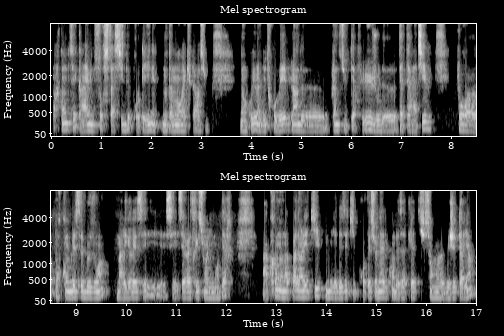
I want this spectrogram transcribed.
Par contre, c'est quand même une source facile de protéines, notamment en récupération. Donc oui, on a dû trouver plein de, plein de subterfuges ou d'alternatives pour, pour combler ces besoins, malgré ces, ces, ces restrictions alimentaires. Après, on n'en a pas dans l'équipe, mais il y a des équipes professionnelles qui ont des athlètes qui sont euh, végétaliens.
